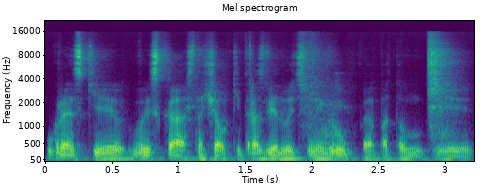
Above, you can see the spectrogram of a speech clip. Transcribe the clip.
украинские войска, сначала какие-то разведывательные группы, а потом и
